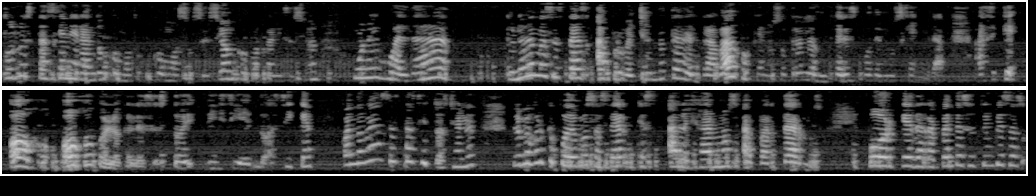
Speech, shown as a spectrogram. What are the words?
tú no estás generando como, como asociación, como organización, una igualdad. Tú nada más estás aprovechándote del trabajo que nosotras las mujeres podemos generar. Así que ojo, ojo con lo que les estoy diciendo. Así que cuando veas estas situaciones, lo mejor que podemos hacer es alejarnos, apartarnos. Porque de repente si tú empiezas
